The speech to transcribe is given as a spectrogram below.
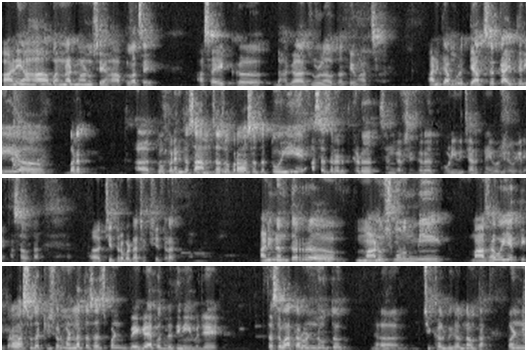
आणि हा भन्नाट माणूस आहे हा आपलाच आहे. असा एक धागा जुळला होता तेव्हाच. आणि त्यामुळे त्याचं काहीतरी बरं तोपर्यंतचा आमचा जो प्रवास होता तोही असाच रडत खडत संघर्ष करत कोणी विचारत नाही वगैरे वगैरे असा होता चित्रपटाच्या क्षेत्रात. आणि नंतर माणूस म्हणून मी माझा वैयक्तिक प्रवास सुद्धा किशोर म्हणला तसंच पण वेगळ्या पद्धतीने म्हणजे तसं वातावरण नव्हतं चिखल बिखल नव्हता पण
